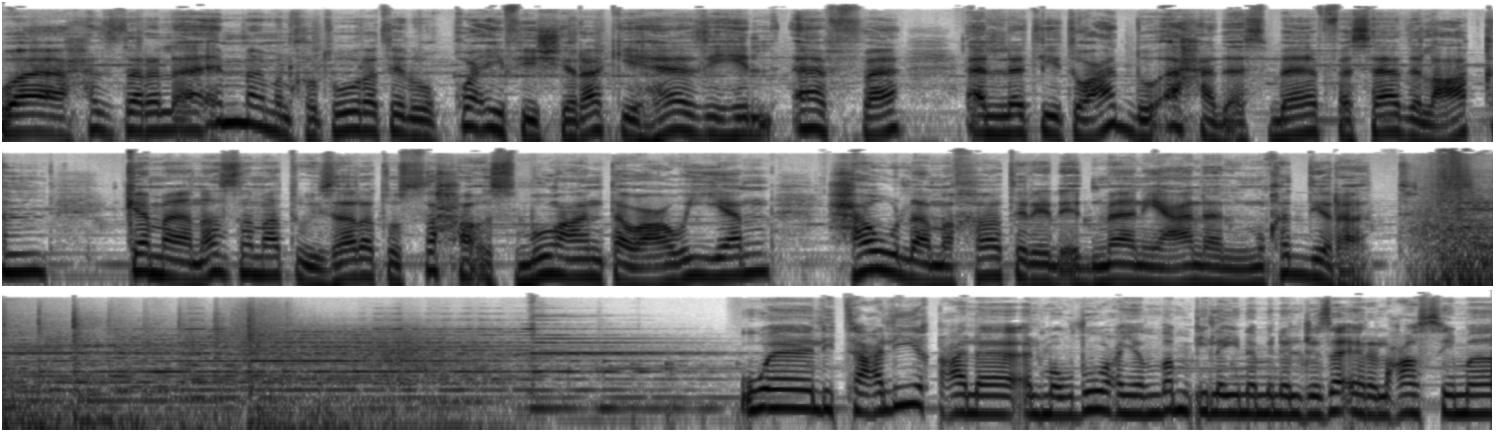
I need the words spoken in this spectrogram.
وحذر الأئمة من خطورة الوقوع في شراك هذه الآفة التي تعد أحد أسباب فساد العقل كما نظمت وزارة الصحة اسبوعا توعويا حول مخاطر الإدمان على المخدرات وللتعليق على الموضوع ينضم إلينا من الجزائر العاصمة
